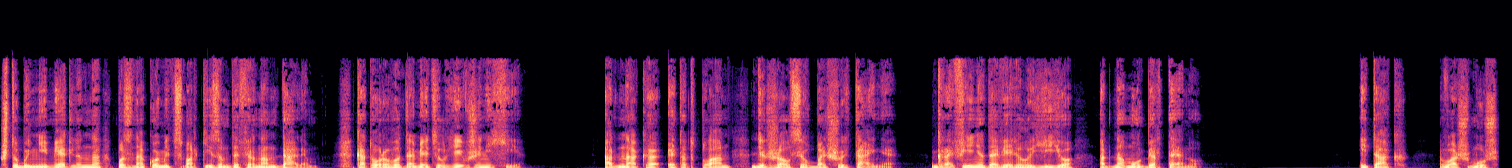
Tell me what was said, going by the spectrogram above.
чтобы немедленно познакомить с маркизом де Фернандалем, которого наметил ей в женихи. Однако этот план держался в большой тайне. Графиня доверила ее одному Бертену. «Итак, ваш муж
